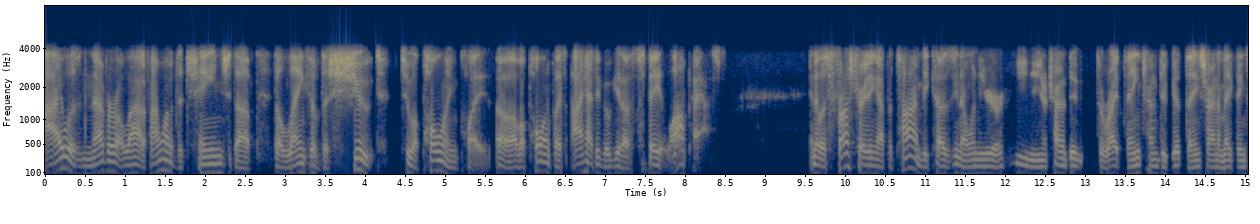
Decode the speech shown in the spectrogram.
I was never allowed. If I wanted to change the the length of the chute to a polling place uh, of a polling place, I had to go get a state law passed and it was frustrating at the time because you know when you're you're trying to do the right thing, trying to do good things, trying to make things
